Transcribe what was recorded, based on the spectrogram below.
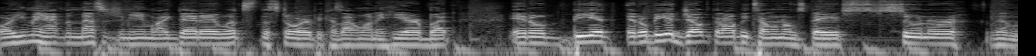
or you may have to message me and like, "Day what's the story?" Because I want to hear. But it'll be a it'll be a joke that I'll be telling on stage sooner than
